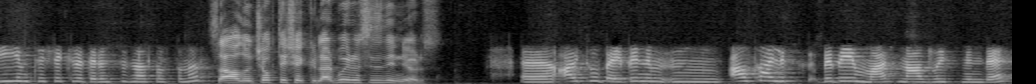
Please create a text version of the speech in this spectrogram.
İyiyim, teşekkür ederim. Siz nasılsınız? Sağ olun, çok teşekkürler. Buyurun sizi dinliyoruz. Ee, Aytuğ Bey, benim 6 aylık bebeğim var, Nazlı isminde.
